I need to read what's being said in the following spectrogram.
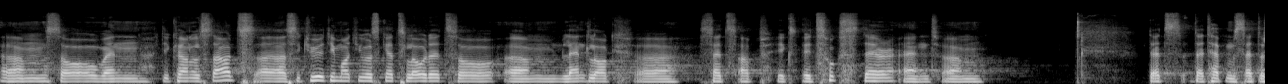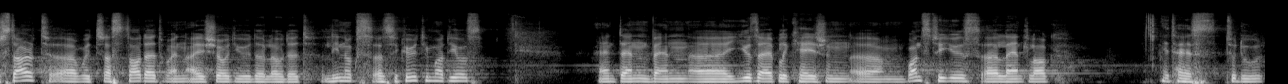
Um, so when the kernel starts, uh, security modules gets loaded. So um, landlock uh, sets up its, hooks there, and um, that's that happens at the start. Uh, we just saw that when I showed you the loaded Linux uh, security modules. And then when a user application um, wants to use a landlock, it has to do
